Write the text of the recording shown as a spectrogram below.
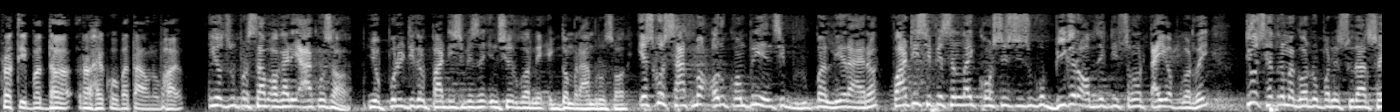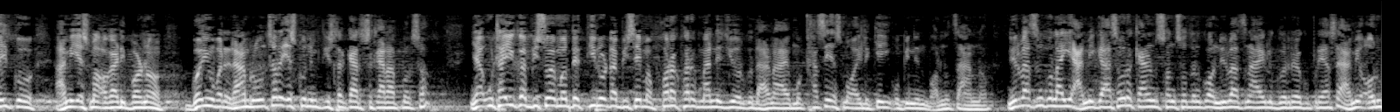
प्रतिबद्ध रहेको बताउनुभयो। यो जुन प्रस्ताव अगाडि आएको छ यो पोलिटिकल पार्टिसिपेसन इन्स्योर गर्ने एकदम राम्रो छ। यसको साथमा अरू कम्प्रिहेन्सिभ रूपमा लिएर आएर पार्टिसिपेसनलाई कन्स्टिट्युसनको बिगर अब्जेक्टिभसँग टाइ अप गर्दै त्यो क्षेत्रमा गर्नुपर्ने सुधार सहितको हामी यसमा अगाडि बढ्न गयौं भने राम्रो हुन्छ र यसको निम्ति सरकार सकारात्मक छ। यहाँ उठाइएका विषयमध्ये तीनवटा विषयमा फरक फरक मान्यजीहरूको धारणा आयो। म खासै यसमा अहिले केही ओपिनियन भन्न चाहन्न। निर्वाचनको लागि हामी गएको छौँ र कानून संशोधनको निर्वाचन आयोगले गरिरहेको प्रयास हामी अरू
